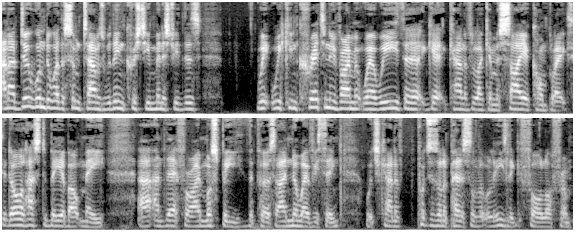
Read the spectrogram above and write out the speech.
and I do wonder whether sometimes within Christian ministry there's we, we can create an environment where we either get kind of like a messiah complex. It all has to be about me, uh, and therefore I must be the person. I know everything, which kind of puts us on a pedestal that will easily fall off from.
